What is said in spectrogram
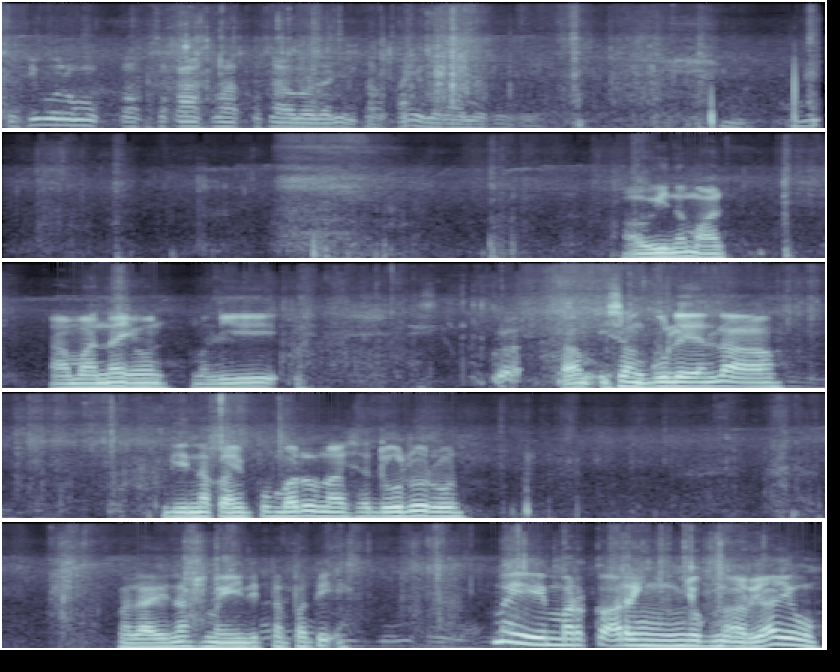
So, siguro sa kasama kasama na yung tangkay, marami ko. Awi naman. Tama na yun. Mali. Um, isang gulayan lang. Hindi na kami pumarunay sa dulo ron. Malayo na. Mainit na pati. May marka ring nyug na ariayo.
